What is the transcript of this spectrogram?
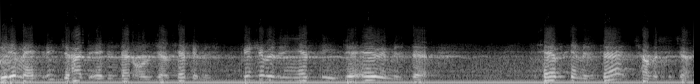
İlim ehli, cihad elinden olacağız hepimiz. Gücümüzün yettiğince evimizde, semtimizde çalışacağız.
